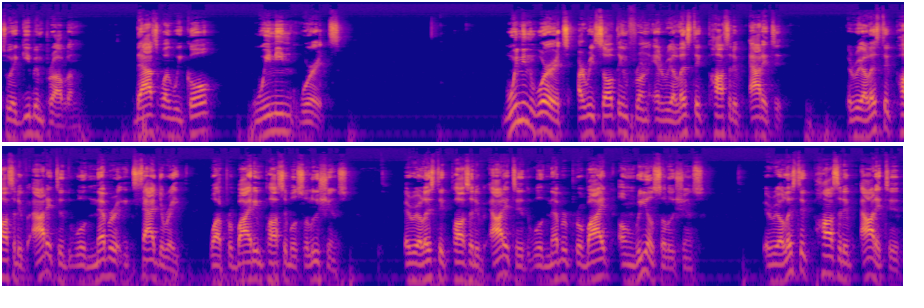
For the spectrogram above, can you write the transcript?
to a given problem. That's what we call winning words. Winning words are resulting from a realistic positive attitude. A realistic positive attitude will never exaggerate while providing possible solutions. A realistic positive attitude will never provide unreal solutions. A realistic positive attitude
